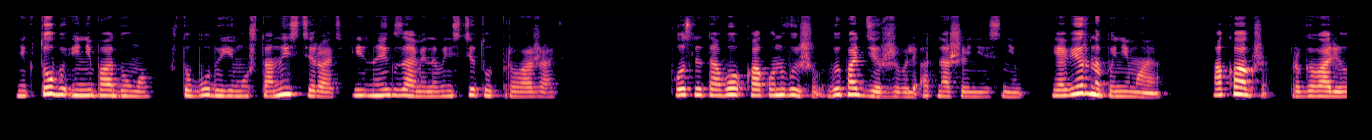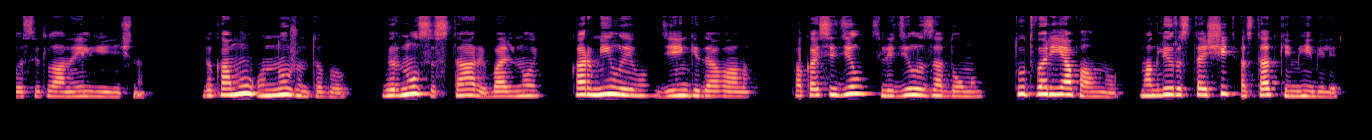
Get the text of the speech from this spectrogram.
Никто бы и не подумал, что буду ему штаны стирать и на экзамены в институт провожать. После того, как он вышел, вы поддерживали отношения с ним. Я верно понимаю? А как же, проговорила Светлана Ильинична. Да кому он нужен-то был? Вернулся старый, больной, кормила его, деньги давала. Пока сидел, следила за домом. Тут варья полно. Могли растащить остатки мебели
